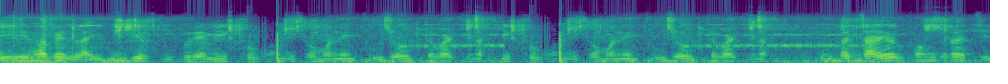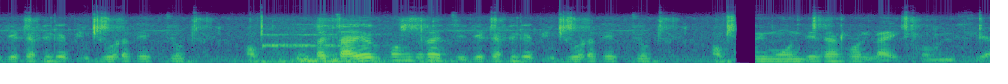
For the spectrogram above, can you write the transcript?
এইভাবে লাইভ ভিডিও কী করে আমি করব মানে বুঝে উঠতে পারছি না, কি করব মানে বুঝে উঠতে পারছি না। তা যাই হোক বন্ধুরা, যে যেখান থেকে ভিডিওটা দেখছ তা যাই হোক বন্ধুরা, যে যেখান থেকে ভিডিওটা দেখছ, অবশ্যই মন দিয়ে থাকো লাইক কমেন্ট শেয়ার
